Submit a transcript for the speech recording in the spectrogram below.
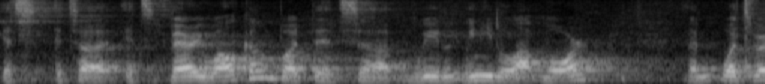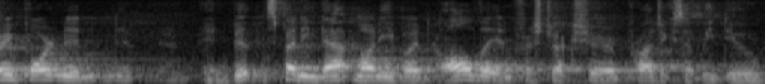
it's, it's, a, it's very welcome, but it's, uh, we, we need a lot more. And what's very important in, in spending that money, but all the infrastructure projects that we do,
